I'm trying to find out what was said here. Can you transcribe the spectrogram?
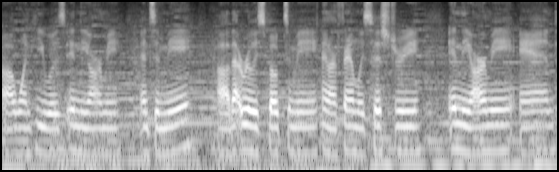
uh, when he was in the Army. And to me, uh, that really spoke to me and our family's history in the Army and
